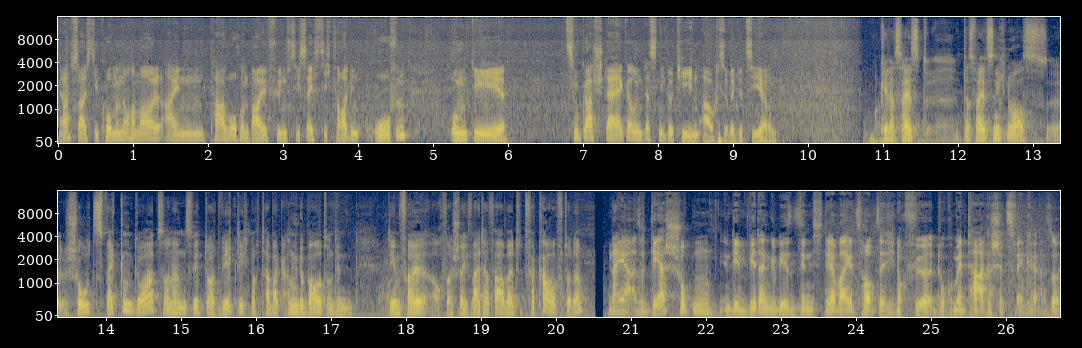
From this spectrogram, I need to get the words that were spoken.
Ja, das heißt, die kommen noch einmal ein paar Wochen bei 50, 60 Grad in den Ofen, um die Zuckerstärke und das Nikotin auch zu reduzieren. Okay, das heißt, das war jetzt nicht nur aus äh, Showzwecken dort, sondern es wird dort wirklich noch Tabak angebaut und in dem Fall auch wahrscheinlich weiterverarbeitet verkauft, oder? Naja, also der Schuppen, in dem wir dann gewesen sind, der war jetzt hauptsächlich noch für dokumentarische Zwecke. Also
